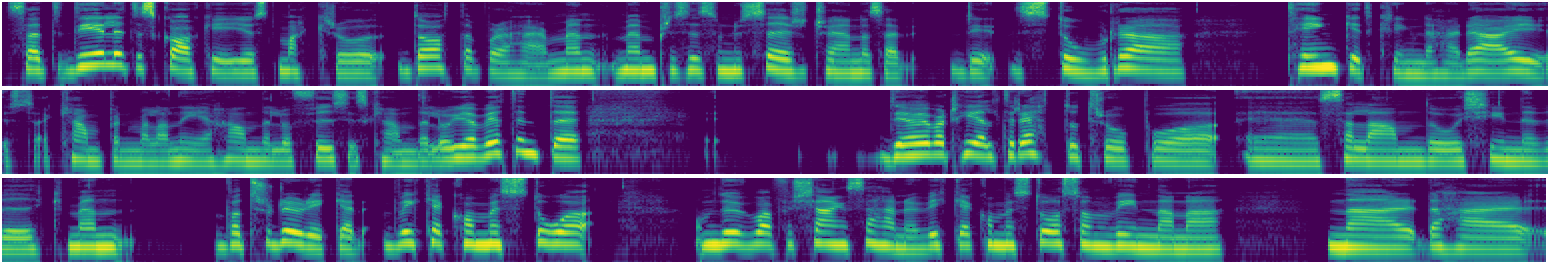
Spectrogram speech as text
Så att det är lite skakigt just makrodata på det här. Men, men precis som du säger så tror jag ändå så här, det, det stora tänket kring det här det är just här, kampen mellan e-handel och fysisk handel. Och jag vet inte, det har ju varit helt rätt att tro på eh, Zalando och Kinnevik. Men vad tror du Rickard, vilka kommer stå, om du bara får chansa här nu, vilka kommer stå som vinnarna när det här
